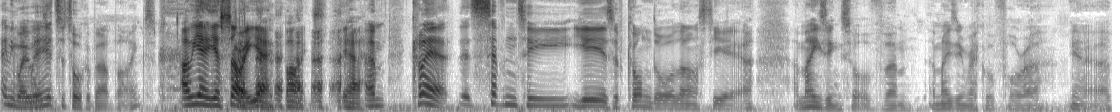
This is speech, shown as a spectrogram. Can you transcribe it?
Anyway, we're here to talk about bikes. oh yeah, yeah, sorry, yeah, bikes, yeah. Um, Claire, it's 70 years of Condor last year. Amazing sort of um, amazing record for a, you know, a,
